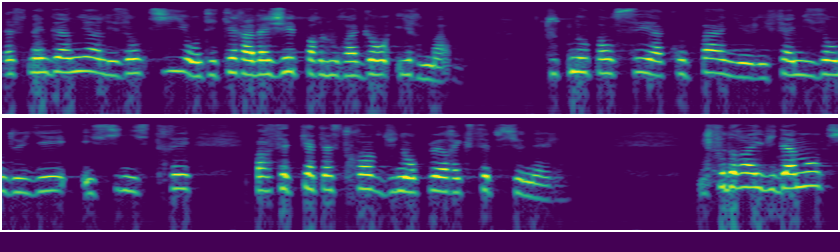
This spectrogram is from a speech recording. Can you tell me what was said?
la semaine dernière les antilles ont été ravagées par l'ouragan irma. toutes nos pensées accompagnent les familles endeuillées et sinistrées par cette catastrophe d'une ampleur exceptionnelle. il faudra évidemment tirer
